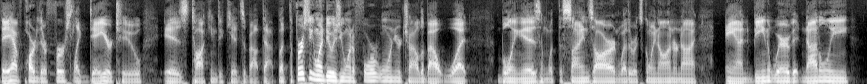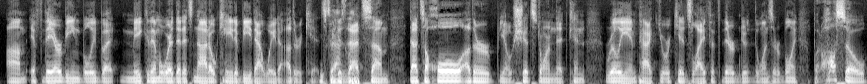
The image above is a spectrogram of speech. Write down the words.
they have part of their first like day or two is talking to kids about that. But the first thing you want to do is you want to forewarn your child about what bullying is and what the signs are and whether it's going on or not, and being aware of it not only um, if they are being bullied, but make them aware that it's not okay to be that way to other kids Exactly. because that's um, that's a whole other you know shitstorm that can really impact your kid's life if they're do- the ones that are bullying. But also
